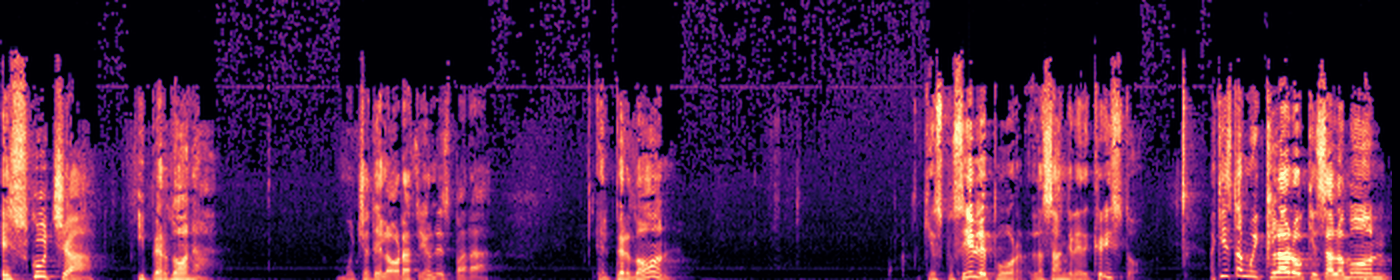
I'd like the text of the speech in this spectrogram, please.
escucha y perdona. Muchas de las oraciones para el perdón, que es posible por la sangre de Cristo. Aquí está muy claro que Salomón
